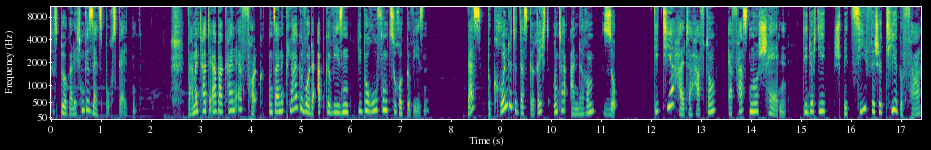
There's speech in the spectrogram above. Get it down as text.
des bürgerlichen Gesetzbuchs geltend. Damit hatte er aber keinen Erfolg und seine Klage wurde abgewiesen, die Berufung zurückgewiesen. Das begründete das Gericht unter anderem so. Die Tierhalterhaftung erfasst nur Schäden, die durch die spezifische Tiergefahr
